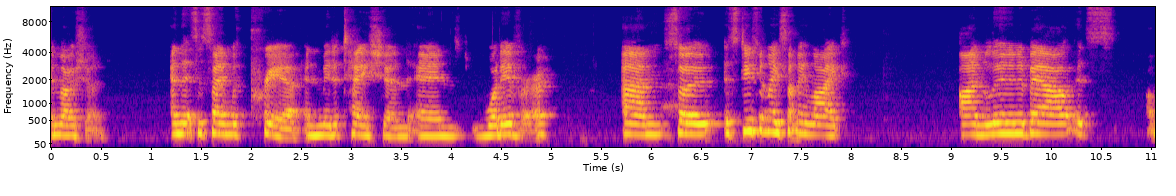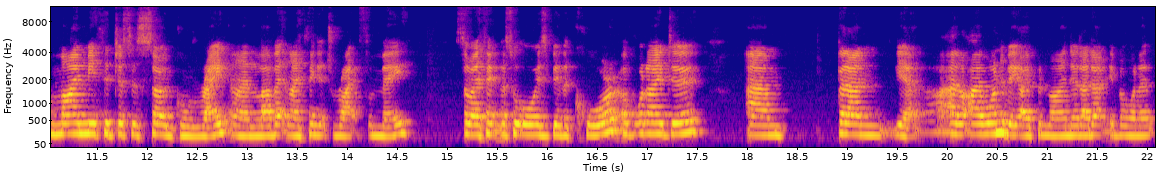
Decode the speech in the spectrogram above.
emotion and that's the same with prayer and meditation and whatever um, so it's definitely something like i'm learning about it's my method just is so great and i love it and i think it's right for me so i think this will always be the core of what i do um, but um, yeah, I, I want to be open minded. I don't ever want to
